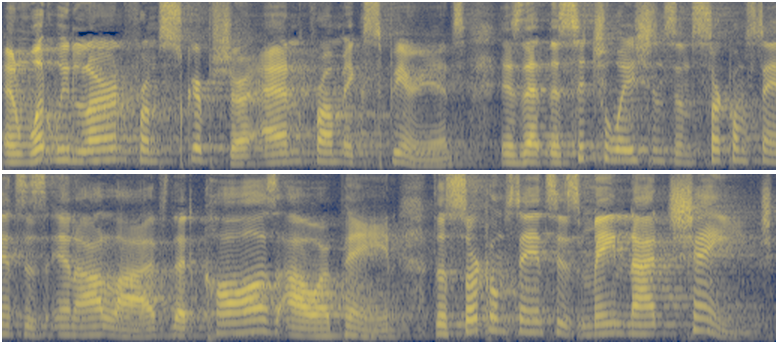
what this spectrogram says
And what we learn from Scripture and from experience is that the situations and circumstances in our lives that cause our pain, the circumstances may not change.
